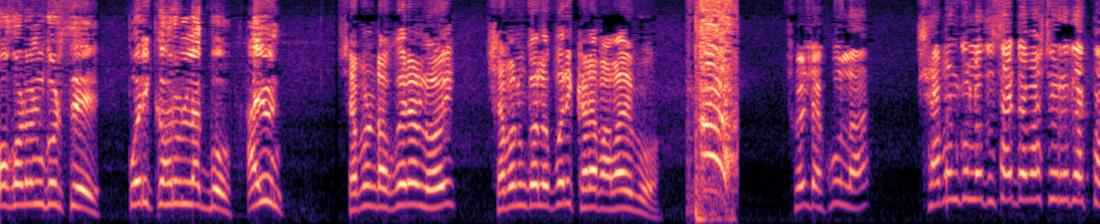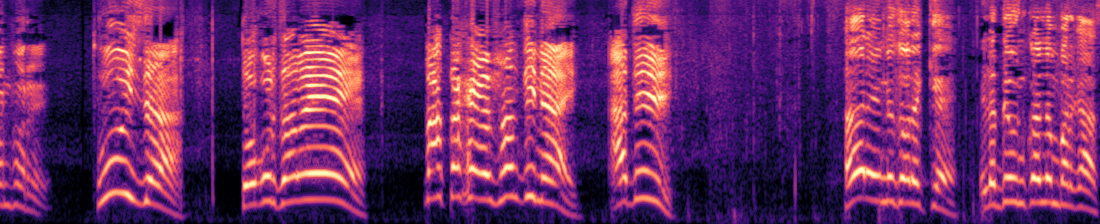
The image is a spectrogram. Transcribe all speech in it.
অঘটন করছে পরীক্ষা হরুন লাগবো আয়ুন। সেবনটা করে লই সেবন করলে পরীক্ষাটা ভালো হইব। শরীরটা খোলা সেবন করলে তো চারটা পাঁচটা করে দেখবেন পরে। তুই যা তোর জানে পাতা খায় শান্তি নাই। আদি। আরে এনে ধরে কে? এটা দেখুন কয় নাম্বার গাছ?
